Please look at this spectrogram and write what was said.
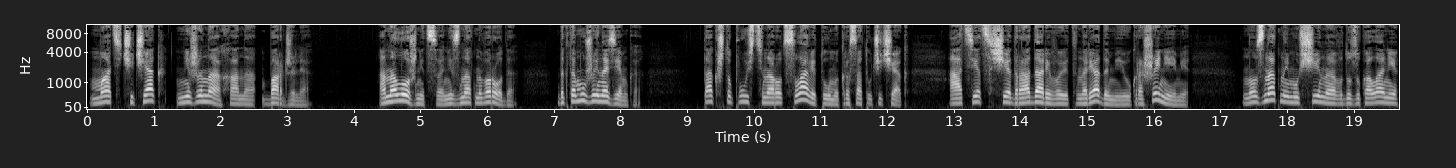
Мать Чичак не жена хана Барджеля. Она ложница незнатного рода, да к тому же иноземка. Так что пусть народ славит ум и красоту Чичак, а отец щедро одаривает нарядами и украшениями, но знатный мужчина в Дузукалане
